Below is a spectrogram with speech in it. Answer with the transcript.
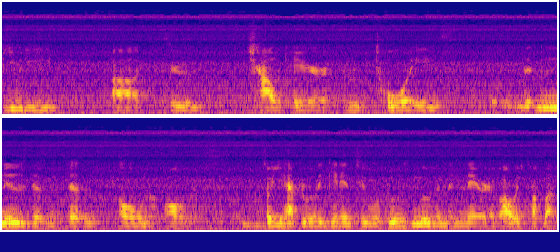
beauty, uh, through childcare, through toys, the news doesn't doesn't own all this. Mm-hmm. So you have to really get into well, who's moving the narrative. I always talk about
